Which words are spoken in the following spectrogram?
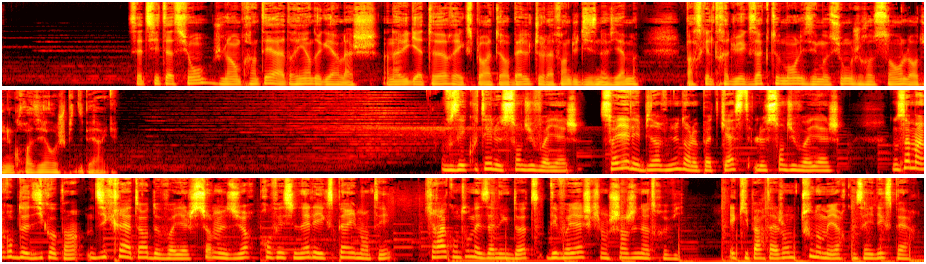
Cette citation, je l'ai empruntée à Adrien de Gerlache, un navigateur et explorateur belge de la fin du 19e, parce qu'elle traduit exactement les émotions que je ressens lors d'une croisière au Spitzberg. Vous écoutez Le Son du Voyage. Soyez les bienvenus dans le podcast Le Son du Voyage. Nous sommes un groupe de 10 copains, 10 créateurs de voyages sur mesure, professionnels et expérimentés, qui racontons des anecdotes, des voyages qui ont changé notre vie, et qui partageons tous nos meilleurs conseils d'experts.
